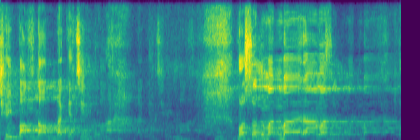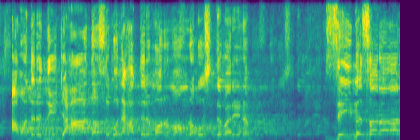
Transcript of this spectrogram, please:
সেই বান্দা আল্লাহকে চিনল না। মুসলমান আমাদের দুই হাত আছে বলে হাতের মর্ম আমরা বুঝতে পারি না। যেই বেচারা আর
